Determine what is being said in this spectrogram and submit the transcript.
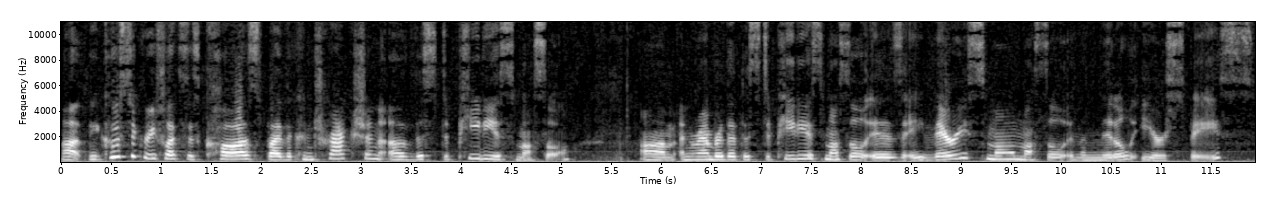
Uh, the acoustic reflex is caused by the contraction of the stapedius muscle. Um, and remember that the stapedius muscle is a very small muscle in the middle ear space.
